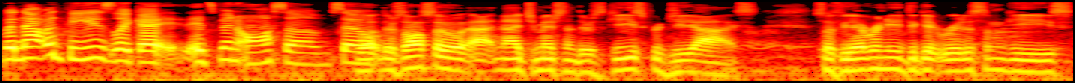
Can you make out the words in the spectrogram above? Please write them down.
But not with these. Like I, it's been awesome. So Well, there's also, uh, now that you mentioned, there's gis for GIs. So if you ever need to get rid of some gis,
